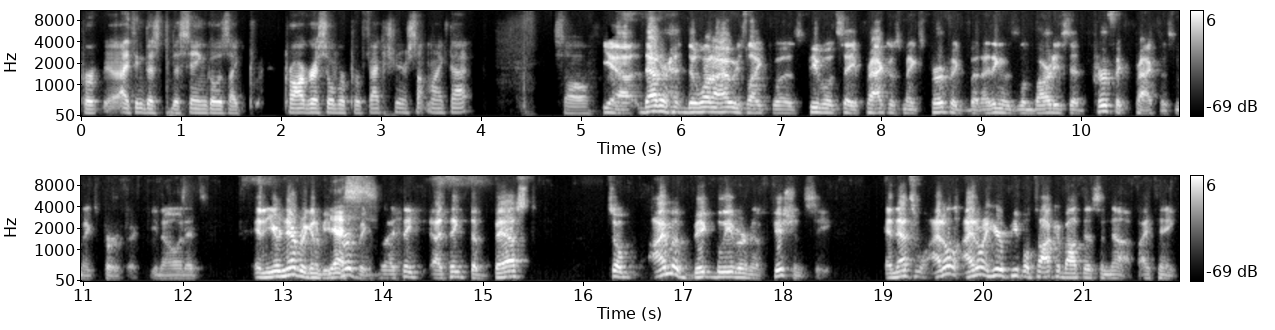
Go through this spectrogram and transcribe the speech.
per, I think the the saying goes like progress over perfection or something like that. So yeah, that or the one I always liked was people would say practice makes perfect, but I think it was Lombardi said perfect practice makes perfect. You know, and it's and you're never going to be yes. perfect. But I think I think the best. So I'm a big believer in efficiency, and that's I don't I don't hear people talk about this enough. I think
